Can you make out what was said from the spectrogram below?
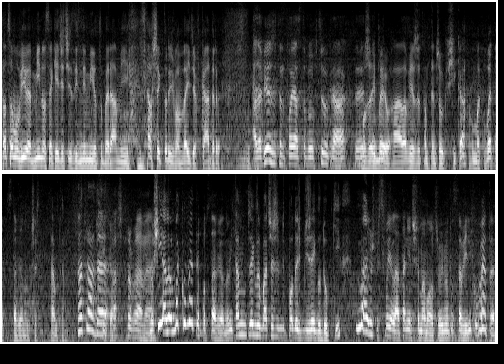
To co mówiłem, minus jak jedziecie z innymi youtuberami, zawsze któryś wam wejdzie w kadr. Ale wiesz, że ten pojazd to był w tylu grach. Może i był, ale wiesz, że tamten czołg sika? On ma kuwetę podstawioną przez tamten. Naprawdę Sika. masz problemy. No si, ale on ma kuwetę podstawioną i tam jak zobaczysz, podejść bliżej jego dupki, ma już swoje lata, nie trzyma moczu i mu podstawili kuwetę.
